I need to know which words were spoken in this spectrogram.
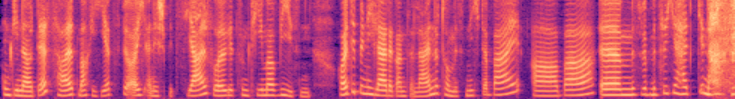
Und genau deshalb mache ich jetzt für euch eine Spezialfolge zum Thema Wiesen. Heute bin ich leider ganz allein, der Tom ist nicht dabei, aber ähm, es wird mit Sicherheit genauso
